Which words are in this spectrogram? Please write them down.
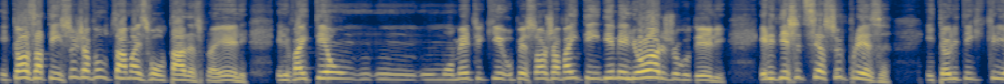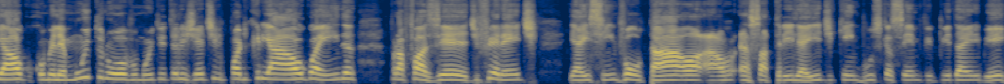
Então as atenções já vão estar mais voltadas para ele. Ele vai ter um, um, um, momento em que o pessoal já vai entender melhor o jogo dele. Ele deixa de ser a surpresa. Então ele tem que criar algo, como ele é muito novo, muito inteligente, ele pode criar algo ainda para fazer diferente e aí sim voltar a, a essa trilha aí de quem busca ser MVP da NBA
